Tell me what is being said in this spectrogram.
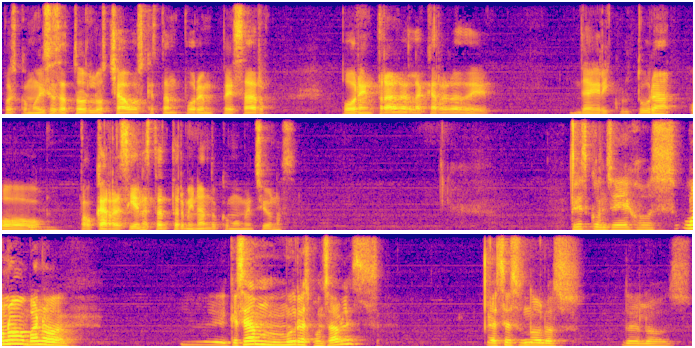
pues como dices a todos los chavos que están por empezar, por entrar a la carrera de, de agricultura o, o que recién están terminando, como mencionas. Tres consejos. Uno, bueno, que sean muy responsables. Ese es uno de los, de los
